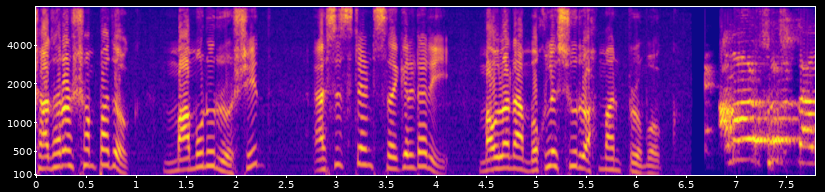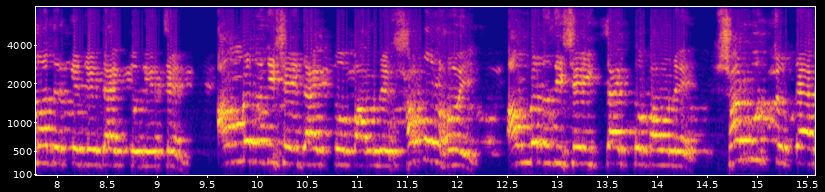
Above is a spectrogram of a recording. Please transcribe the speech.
সাধারণ সম্পাদক মামুনুর রশিদ, অ্যাসিস্ট্যান্ট সেক্রেটারি মাওলানা মোখলেসুর রহমান প্রমুখ। আমাদেরকে যে দায়িত্ব দিয়েছেন, আমরা যদি সেই দায়িত্ব পালনে সফল হই, আমরা যদি সেই দায়িত্ব পালনে সর্বোচ্চ ত্যাগ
